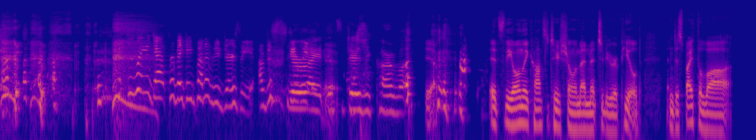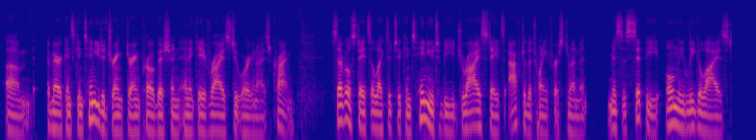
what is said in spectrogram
no! This is what you get for making fun of New Jersey. I'm just stealing. You're right. It's Jersey karma. yeah. It's the only constitutional amendment to be repealed. And despite the law, um, Americans continued to drink during Prohibition, and it gave rise to organized crime. Several states elected to continue to be dry states after the 21st Amendment. Mississippi only legalized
